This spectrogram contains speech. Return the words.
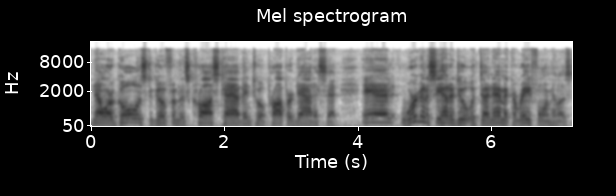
Now our goal is to go from this crosstab into a proper data set. And we're going to see how to do it with dynamic array formulas.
